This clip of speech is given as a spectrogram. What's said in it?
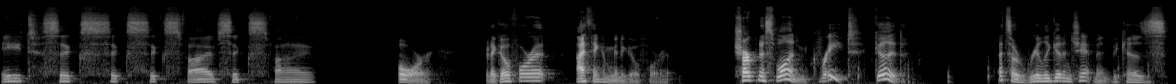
Eight, six, six, six, five, six, five, four. Should I go for it? I think I'm going to go for it. Sharpness 1. Great. Good. That's a really good enchantment because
